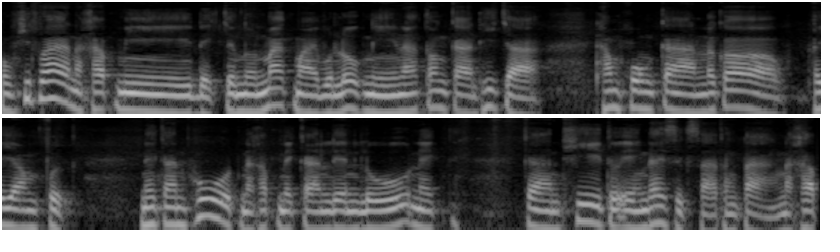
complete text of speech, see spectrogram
ผมคิดว่านะครับมีเด็กจำนวนมากมายบนโลกนี้นะต้องการที่จะทำโครงการแล้วก็พยายามฝึกในการพูดนะครับในการเรียนรู้ในการที่ตัวเองได้ศึกษาต่างๆนะครับ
